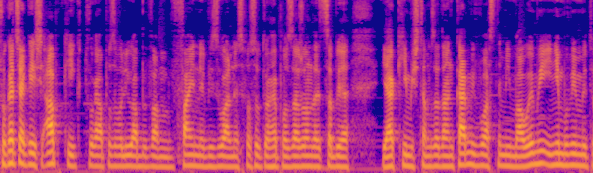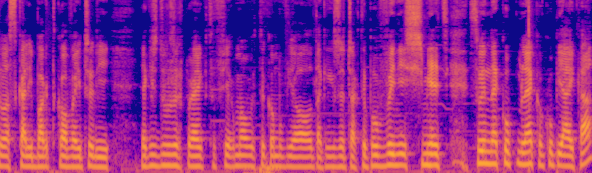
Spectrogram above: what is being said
szukacie jakiejś apki, która pozwoliłaby wam w fajny, wizualny sposób trochę pozarządzać sobie jakimiś tam zadankami własnymi, małymi i nie mówimy tu o skali bartkowej, czyli jakichś dużych projektów firmowych, tylko mówię o takich rzeczach typu wynieś śmieć, słynne kup mleko, kup jajka.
